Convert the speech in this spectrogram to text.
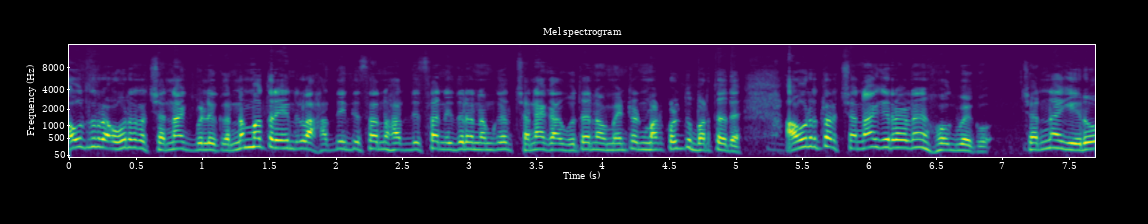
ಅವ್ರ ಅವ್ರ ಹತ್ರ ಚೆನ್ನಾಗಿ ಬೆಳೀಬೇಕು ನಮ್ಮ ಹತ್ರ ಏನಿಲ್ಲ, ಹದಿನೈದು ದಿವಸ ಹತ್ತು ದಿವಸ ಇದ್ರೆ ನಮ್ಗೆ ಚೆನ್ನಾಗಾಗುತ್ತೆ. ನಾವು ಮೇಂಟೈನ್ ಮಾಡ್ಕೊಳ್ತು ಬರ್ತದೆ. ಅವ್ರ ಹತ್ರ ಚೆನ್ನಾಗಿರೋನೇ ಹೋಗಬೇಕು. ಚೆನ್ನಾಗಿರೋ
